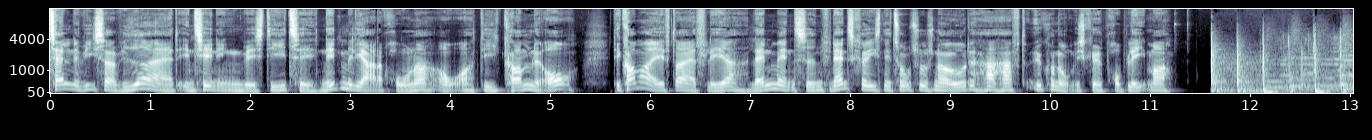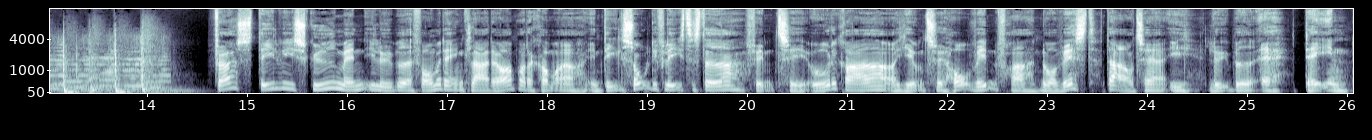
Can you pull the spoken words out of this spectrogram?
Tallene viser videre, at indtjeningen vil stige til 19 milliarder kroner over de kommende år. Det kommer efter, at flere landmænd siden finanskrisen i 2008 har haft økonomiske problemer. Først delvis skyde, men i løbet af formiddagen klarer det op, og der kommer en del sol de fleste steder, 5-8 grader og jævnt til hård vind fra nordvest, der aftager i løbet af dagen.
